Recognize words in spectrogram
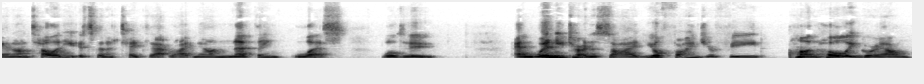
And I'm telling you, it's going to take that right now. Nothing less will do. And when you turn aside, you'll find your feet on holy ground.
